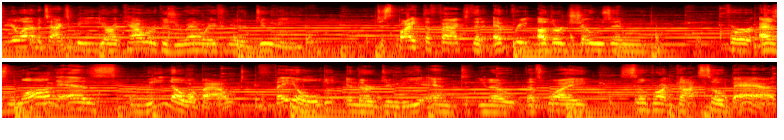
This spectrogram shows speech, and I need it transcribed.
for your line of attack to be you're a coward because you ran away from your duty, despite the fact that every other chosen, for as long as we know about, failed in their duty, and you know that's why Sylvarant got so bad.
